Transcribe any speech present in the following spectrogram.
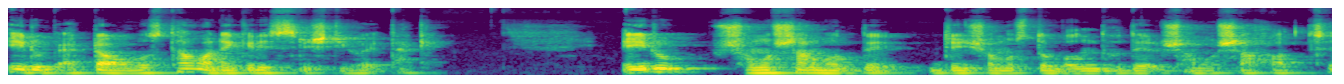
এইরূপ একটা অবস্থাও অনেকেরই সৃষ্টি হয়ে থাকে। এইরূপ সমস্যার মধ্যে যেই সমস্ত বন্ধুদের সমস্যা হচ্ছে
